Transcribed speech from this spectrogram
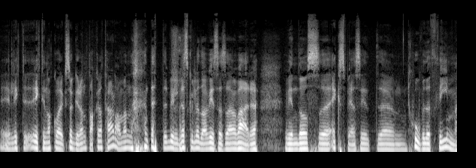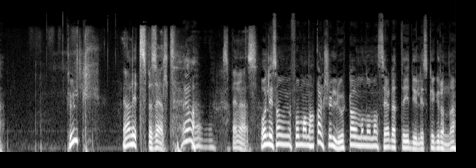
Riktignok var det ikke så grønt akkurat her, da, men dette bildet skulle da vise seg å være Windows eh, XP sitt um, hovedtheme. Kult. Ja, litt spesielt. Ja. Spennende. Og liksom, For man har kanskje lurt da, når man ser dette idylliske grønne,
